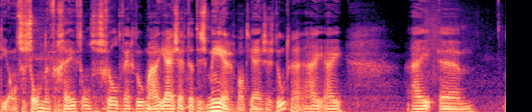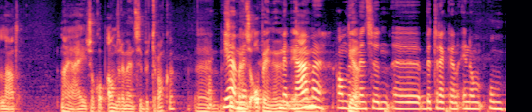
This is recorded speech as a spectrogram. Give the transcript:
die onze zonden vergeeft, onze schuld wegdoet. Maar jij zegt dat is meer wat Jezus doet. Hij, hij, hij um, laat, nou ja, hij is ook op andere mensen betrokken. Um, ja, met, mensen op in hun. Met name andere ja. mensen uh, betrekken. En om, om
